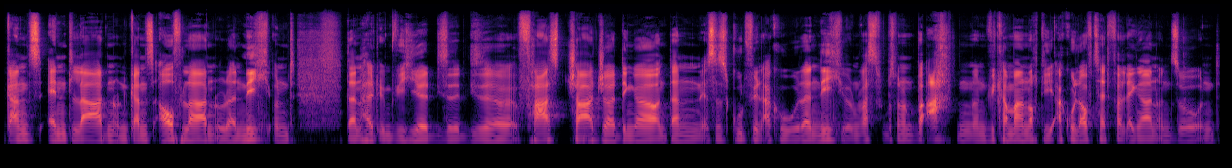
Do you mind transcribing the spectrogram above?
ganz entladen und ganz aufladen oder nicht und dann halt irgendwie hier diese, diese Fast Charger Dinger und dann ist es gut für den Akku oder nicht und was muss man beachten und wie kann man noch die Akkulaufzeit verlängern und so und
